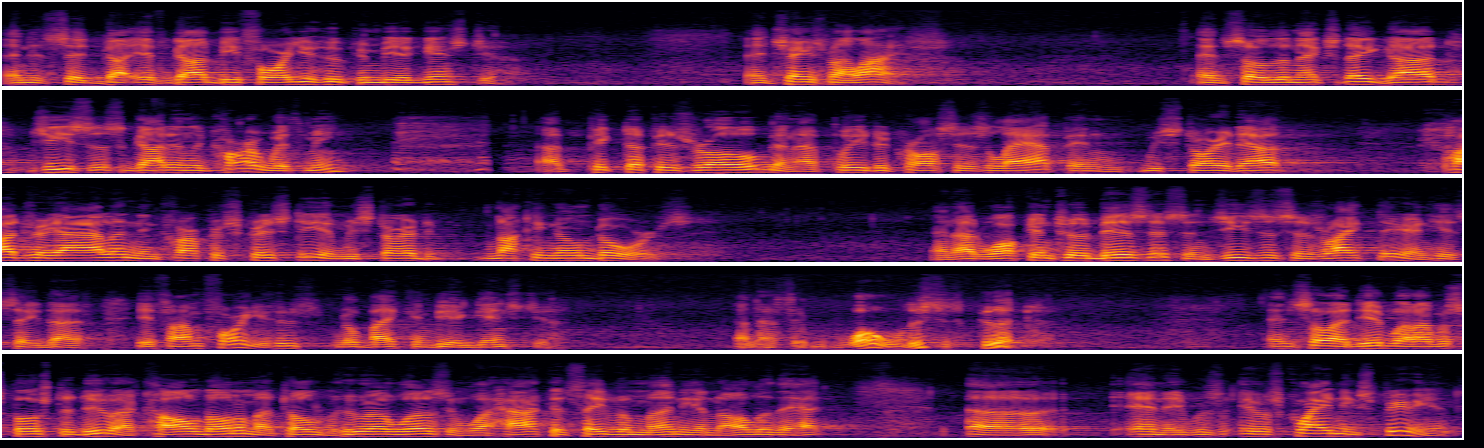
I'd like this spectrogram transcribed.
and it said, "If God be for you, who can be against you?" And changed my life. And so the next day, God, Jesus, got in the car with me, I picked up his robe and I put it across his lap, and we started out Padre Island in Corpus Christi, and we started knocking on doors. And I'd walk into a business, and Jesus is right there, and he'd say, "If I'm for you, who's nobody can be against you." And I said, "Whoa, this is good." And so I did what I was supposed to do. I called on him. I told him who I was and what, how I could save him money and all of that. Uh, and it was it was quite an experience.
